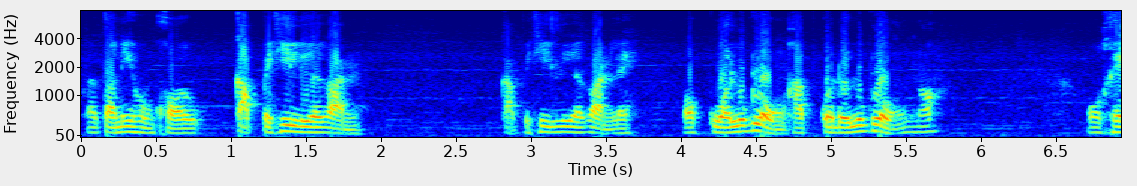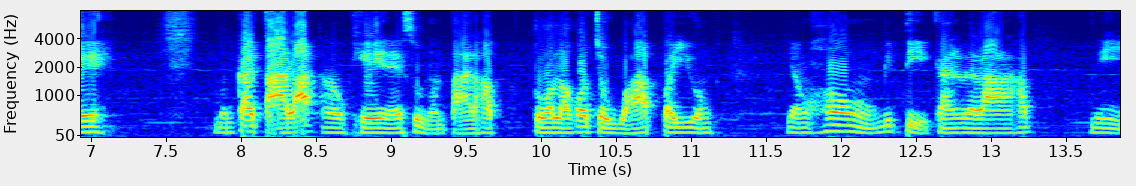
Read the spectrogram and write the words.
แล้วตอนนี้ผมขอกลับไปที่เรือก่อน กลับไปที่เรือก่อนเลยเพราะกลัวลูกหลงครับกลัวโดนลูกหลงเนาะโอเค มันใกล้ตายละโอเคในสุดมันตายแล้วครับ ตัวเราก็จะวาร์ปไปยังยังห้องมิติการเวลาครับ นี่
